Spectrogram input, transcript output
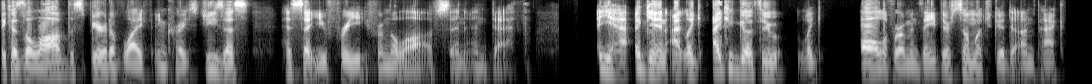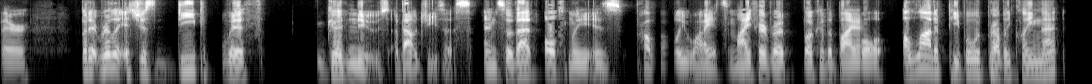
because the law of the Spirit of life in Christ Jesus has set you free from the law of sin and death. Yeah, again, I like I could go through like all of Romans 8. There's so much good to unpack there, but it really it's just deep with good news about Jesus. And so that ultimately is probably why it's my favorite book of the Bible. A lot of people would probably claim that,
